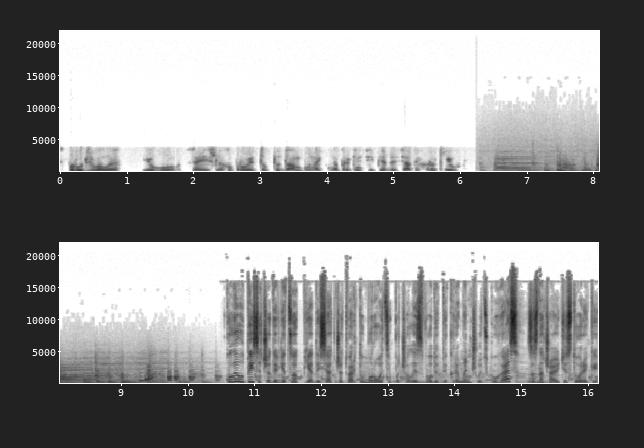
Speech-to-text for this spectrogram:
споруджували його цей шляхопровід, тобто дамбу наприкінці 50-х років. Коли у 1954 році почали зводити Кременчуцьку ГЕС, зазначають історики,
